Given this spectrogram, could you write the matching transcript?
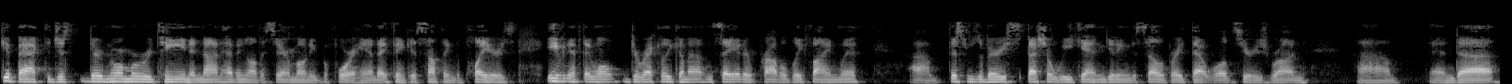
get back to just their normal routine and not having all the ceremony beforehand, I think is something the players, even if they won't directly come out and say it, are probably fine with. Um, this was a very special weekend getting to celebrate that World Series run. Um, and, uh,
